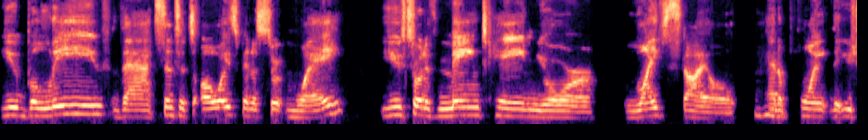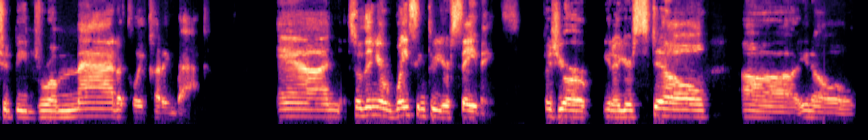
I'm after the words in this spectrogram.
you believe that since it's always been a certain way you sort of maintain your lifestyle mm-hmm. at a point that you should be dramatically cutting back and so then you're racing through your savings because you're you know you're still uh, you know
